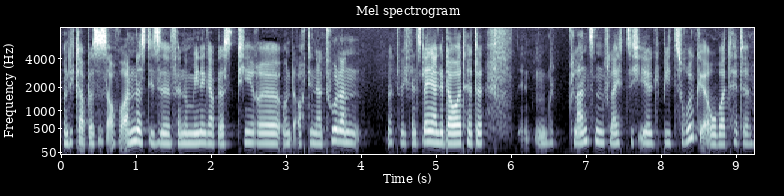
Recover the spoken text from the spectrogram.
Und ich glaube, dass es auch woanders diese Phänomene gab, dass Tiere und auch die Natur dann, natürlich, wenn es länger gedauert hätte, Pflanzen vielleicht sich ihr Gebiet zurückerobert hätte.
